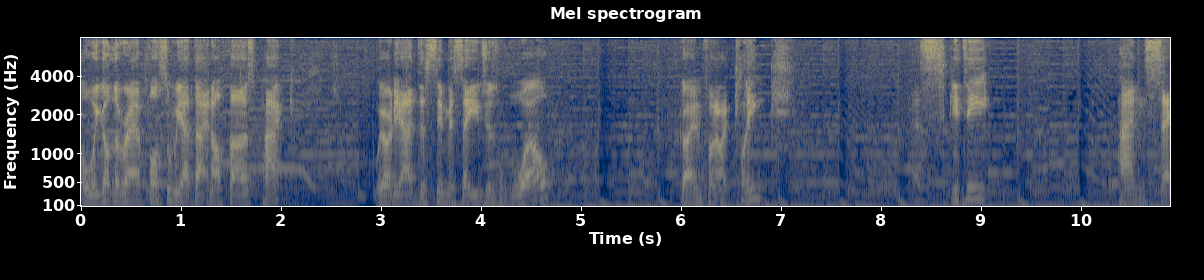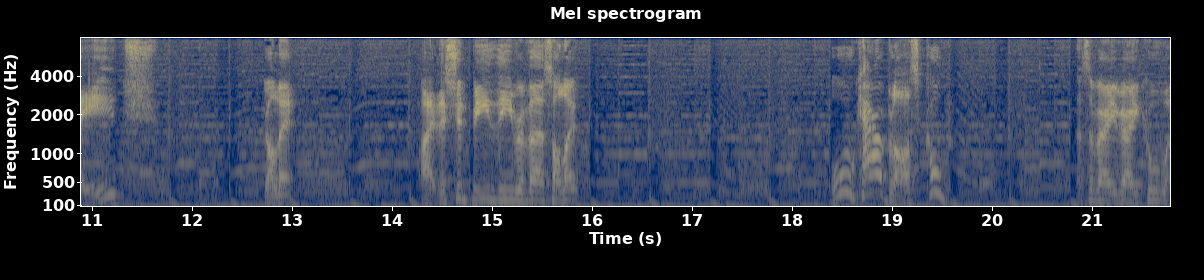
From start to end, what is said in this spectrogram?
Oh, we got the rare fossil. We had that in our first pack. We already had the Simisage as well. Going for a Klink. A Skitty. Pansage. Got it. Alright, this should be the reverse hollow. Ooh, Karrablast. Cool. That's a very, very cool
